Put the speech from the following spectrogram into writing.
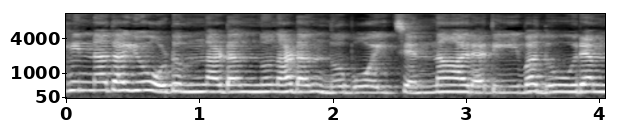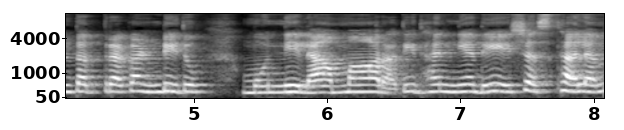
ഖിന്നതയോടും നടന്നു നടന്നു പോയി. ചെന്നാരതീവ ദൂരം തത്ര കണ്ടിതു. മുന്നിലാമാർ അതിധന്യദേശസ്ഥലം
